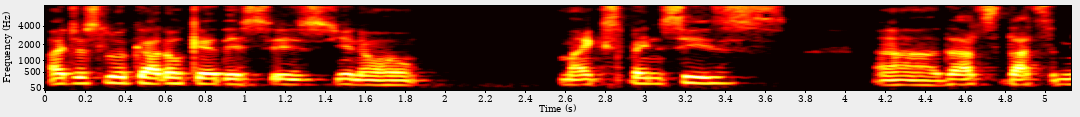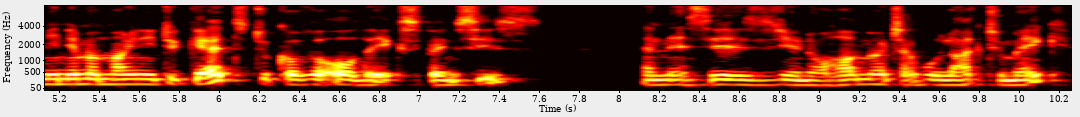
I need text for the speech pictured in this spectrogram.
I just look at okay, this is you know my expenses. Uh, that's that's the minimum I need to get to cover all the expenses, and this is you know how much I would like to make,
